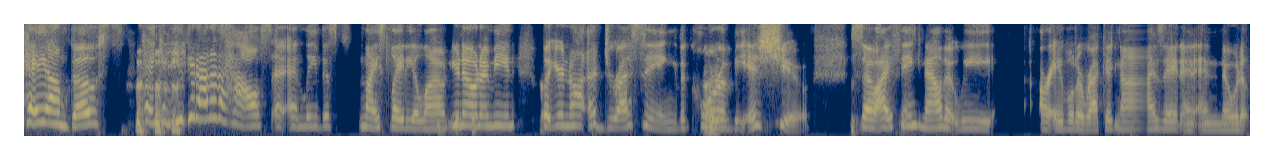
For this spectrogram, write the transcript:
hey um ghosts hey can you get out of the house and, and leave this nice lady alone? You know what i mean? But you're not addressing the core right. of the issue. So i think now that we are able to recognize it and, and know what it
